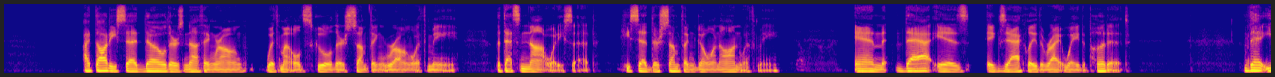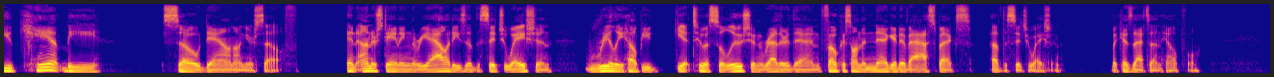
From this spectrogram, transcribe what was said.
I thought he said, No, there's nothing wrong with my old school. There's something wrong with me. But that's not what he said. He said, There's something going on with me. And that is exactly the right way to put it that you can't be so down on yourself and understanding the realities of the situation really help you get to a solution rather than focus on the negative aspects of the situation because that's unhelpful.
